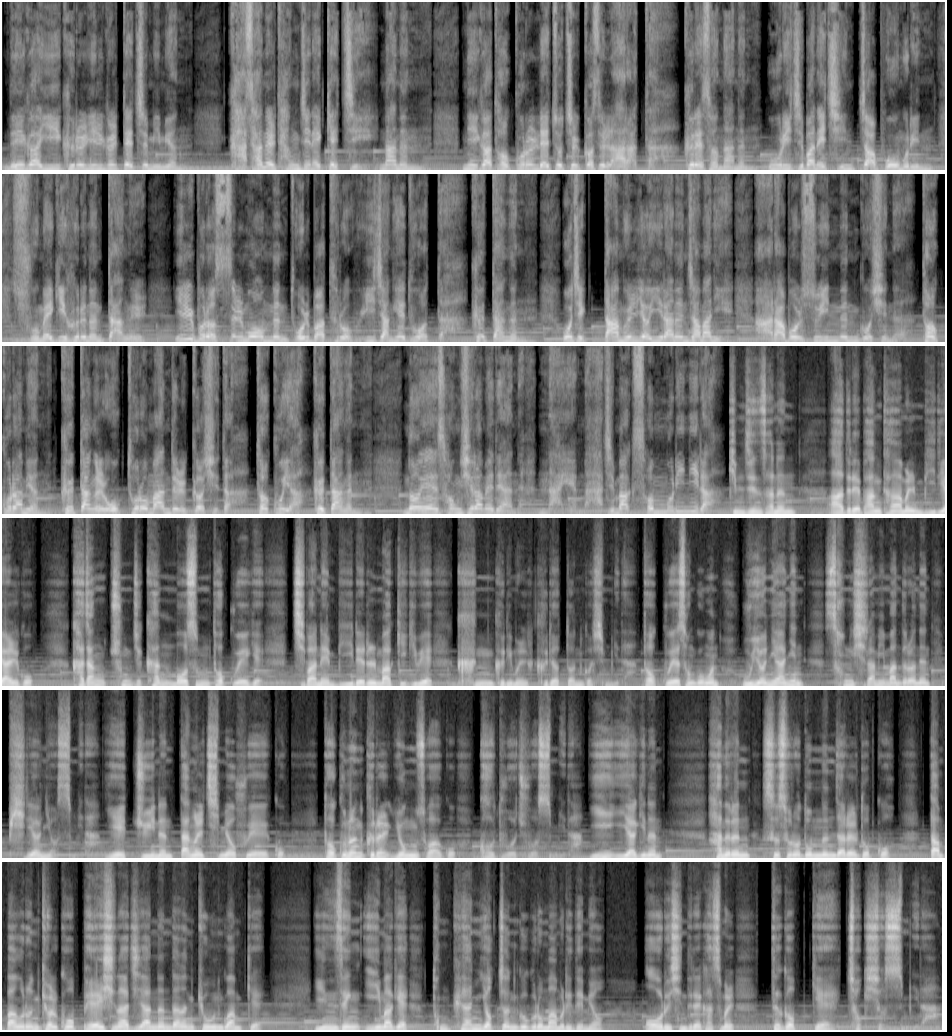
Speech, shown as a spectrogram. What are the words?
내가 이 글을 읽을 때쯤이면 가산을 탕진했겠지. 나는 네가 덕구를 내쫓을 것을 알았다. 그래서 나는 우리 집안의 진짜 보물인 수맥이 흐르는 땅을 일부러 쓸모없는 돌밭으로 위장해 두었다. 그 땅은 오직 땀 흘려 일하는 자만이 알아볼 수 있는 곳이나 덕구라면 그 땅을 옥토로 만들 것이다. 덕구야, 그 땅은 너의 성실함에 대한 나의 마지막 선물이니라. 김진사는 아들의 방탕함을 미리 알고 가장 충직한 머슴 덕구에게 집안의 미래를 맡기기 위해 큰 그림을 그렸던 것입니다. 덕구의 성공은 우연이 아닌 성실함이 만들어낸 필연이었습니다. 옛 주인은 땅을 치며 후회했고 덕구는 그를 용서하고 거두어 주었습니다. 이 이야기는 하늘은 스스로 돕는 자를 돕고 땀방울은 결코 배신하지 않는다는 교훈과 함께 인생 이막의 통쾌한 역전극으로 마무리되며 어르신들의 가슴을 뜨겁게 적셨습니다.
